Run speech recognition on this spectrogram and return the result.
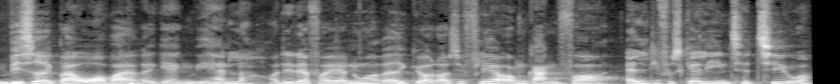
Vi sidder ikke bare og overvejer regeringen, vi handler. Og det er derfor, jeg nu har redegjort også i flere omgange for alle de forskellige initiativer,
